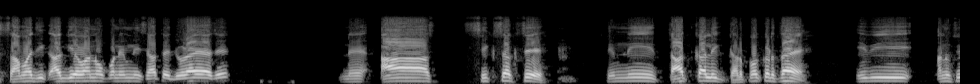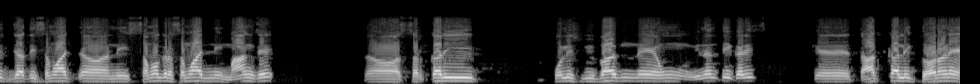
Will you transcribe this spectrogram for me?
સામાજિક આગેવાનો પણ એમની સાથે જોડાયા છે ને આ શિક્ષક છે, તેમની તાત્કાલિક ધરપકડ થાય એવી અનુસૂચિત જાતિ સમાજની સમગ્ર સમાજની માંગ છે. સરકારી પોલીસ વિભાગને હું વિનંતી કરીશ કે તાત્કાલિક ધોરણે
